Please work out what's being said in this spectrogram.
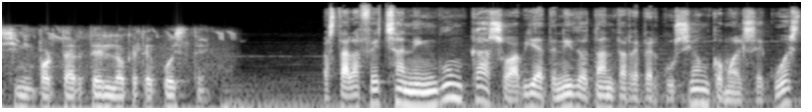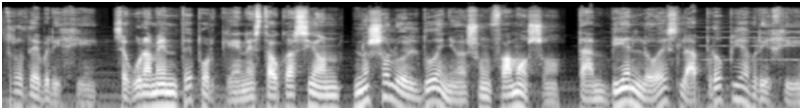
sin importarte lo que te cueste. Hasta la fecha ningún caso había tenido tanta repercusión como el secuestro de Brigi, seguramente porque en esta ocasión no solo el dueño es un famoso, también lo es la propia Brigi.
